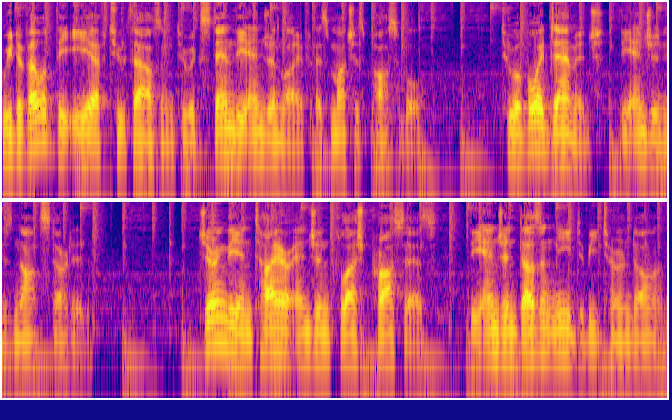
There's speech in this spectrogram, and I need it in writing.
We developed the EF2000 to extend the engine life as much as possible. To avoid damage, the engine is not started. During the entire engine flush process, the engine doesn't need to be turned on.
